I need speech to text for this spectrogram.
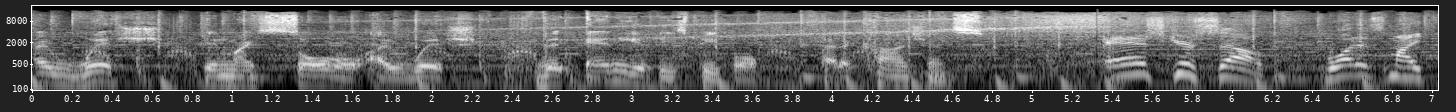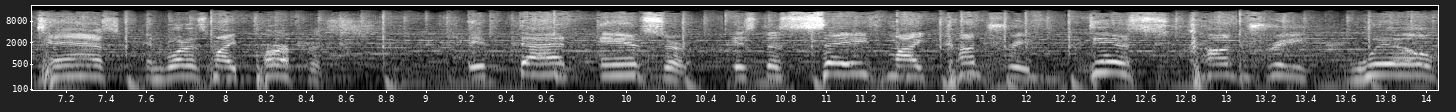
I wish in my soul, I wish that any of these people had a conscience. Ask yourself, what is my task and what is my purpose? If that answer is to save my country, this country will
